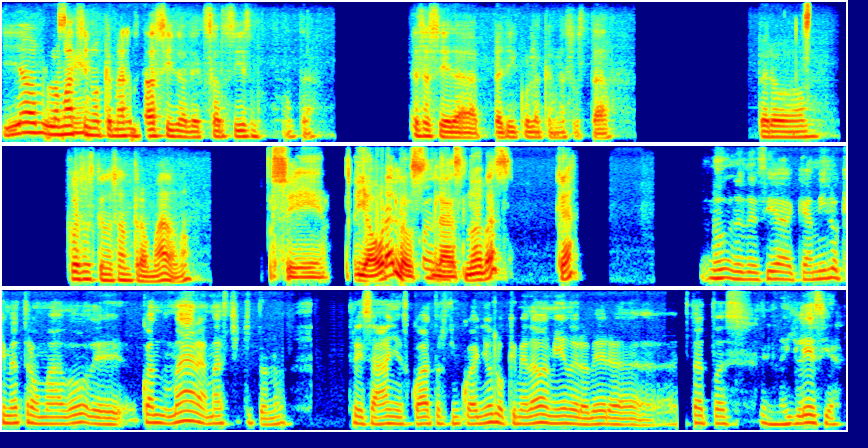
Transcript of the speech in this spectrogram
Y yo lo Sí. máximo que me ha asustado ha sido el exorcismo. puta. Esa sí era película que me asustaba. Pero cosas que nos han traumado, ¿no? sí. ¿Y ahora los, las nuevas? ¿Qué? No, les decía que a mí lo que me ha traumado de cuando más era más chiquito, ¿no? Tres años, cuatro, cinco años, lo que me daba miedo era ver ah, estatuas en la iglesia,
